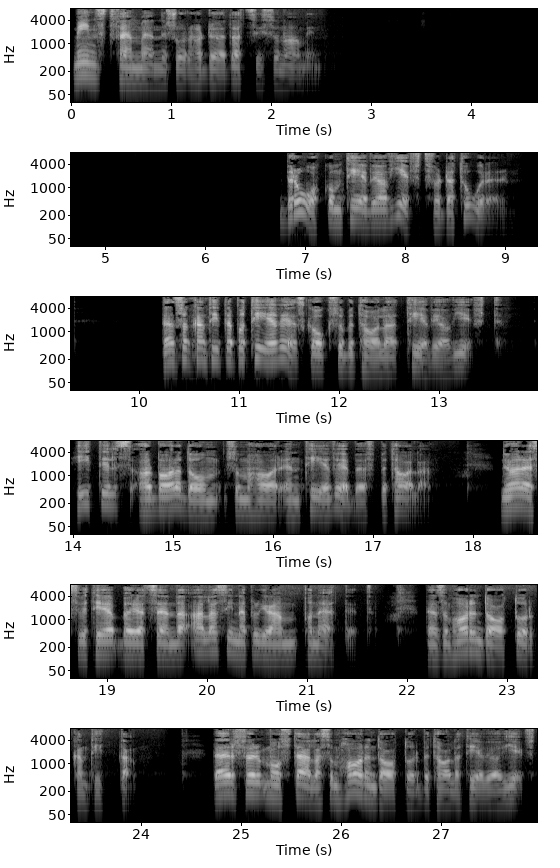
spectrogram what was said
Minst fem människor har dödats i tsunamin. Bråk om tv-avgift för datorer. Den som kan titta på TV ska också betala TV-avgift. Hittills har bara de som har en TV behövt betala. Nu har SVT börjat sända alla sina program på nätet. Den som har en dator kan titta. Därför måste alla som har en dator betala TV-avgift.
